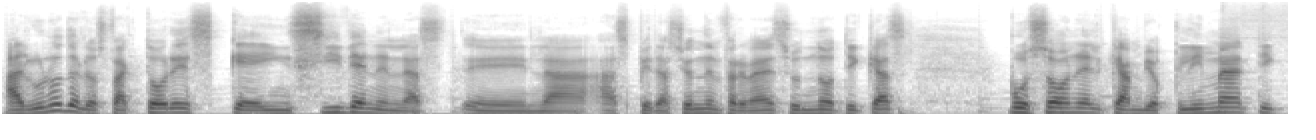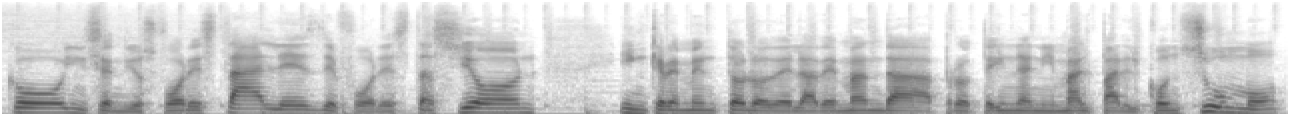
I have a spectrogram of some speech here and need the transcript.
Algunos de los factores que inciden en, la aspiración de enfermedades zoonóticas pues son el cambio climático, incendios forestales, deforestación, incremento lo de la demanda de proteína animal para el consumo,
